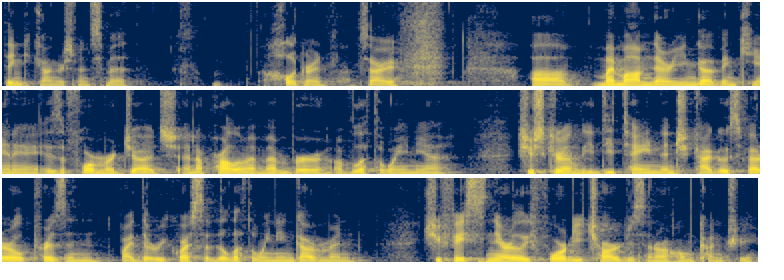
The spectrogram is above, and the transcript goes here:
Thank you, Congressman Smith. Hultgren, I'm sorry. Uh, my mom, Neringa Venckienė, is a former judge and a parliament member of Lithuania. She's currently detained in Chicago's federal prison by the request of the Lithuanian government. She faces nearly 40 charges in her home country.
